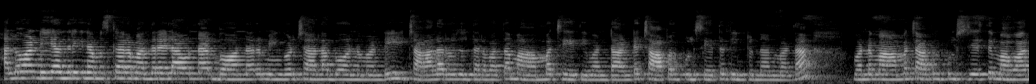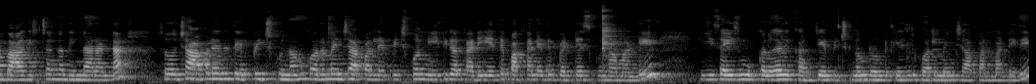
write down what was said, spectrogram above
హలో అండి అందరికీ నమస్కారం. అందరు ఎలా ఉన్నారు? బాగున్నారు. మేము కూడా చాలా బాగున్నామండి. చాలా రోజుల తర్వాత మా అమ్మ చేతి వంట అంటే చేపల పులుసు అయితే తింటున్నాను అనమాట మొన్న మా అమ్మ చేపల పులుసు చేస్తే మా వారు బాగా ఇష్టంగా తిన్నారంట. సో చేపలు అయితే తెప్పించుకున్నాం. కొరమేన్ చేపలు తెప్పించుకొని నీట్గా కడిగి అయితే పక్కన అయితే పెట్టేసుకున్నామండి. ఈ సైజు ముక్కలుగా అది కట్ చేయించుకున్నాం రెండు కేజీలు కొరమేన్ చేప అనమాట ఇది.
